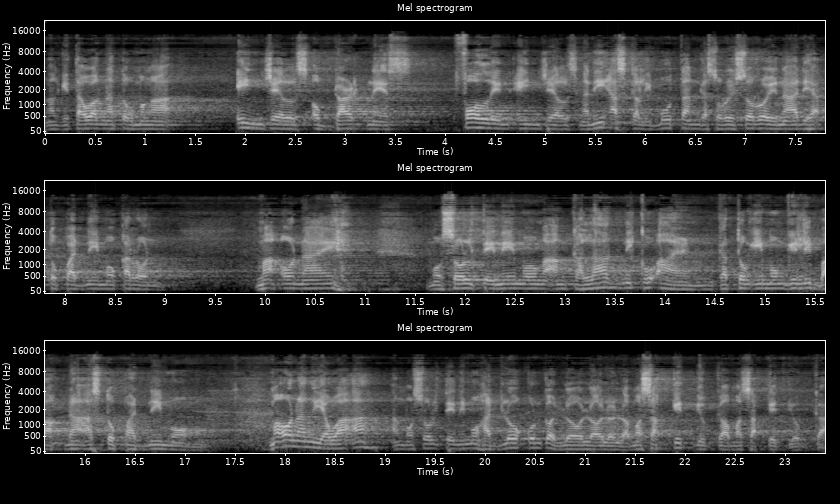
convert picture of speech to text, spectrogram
nga gitawag na mga angels of darkness fallen angels nga nias kalibutan gasuroy-suroy na diha tupad nimo karon. Maunay musulti nimo nga ang kalag ni kuan katong imong gilibak na astupad nimo. Maunang yawaa ang musulti nimo hadlokon ko lo lo lo lo masakit gyud ka masakit gyud ka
